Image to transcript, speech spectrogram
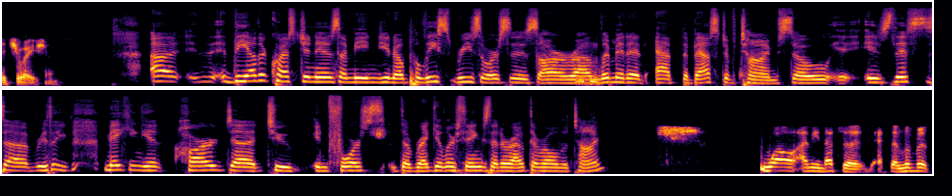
situations. Uh, the other question is, I mean, you know, police resources are uh, mm-hmm. limited at the best of times. So, is this uh, really making it hard uh, to enforce the regular things that are out there all the time? Well, I mean that's a it's a little bit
